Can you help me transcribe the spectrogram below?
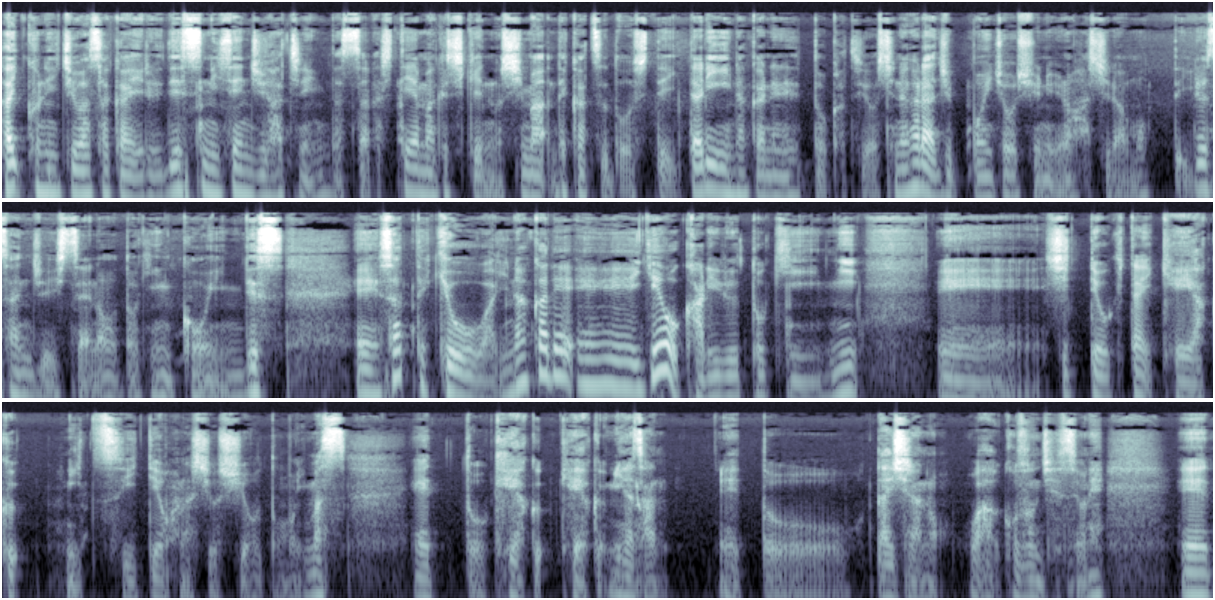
はい、こんにちは、坂井るです。2018年に脱サラして山口県の島で活動していたり、田舎でネットを活用しながら10本以上収入の柱を持っている31歳の元銀行員です。えー、さて今日は田舎で、えー、家を借りるときに、えー、知っておきたい契約についてお話をしようと思います。えっと、契約、契約、皆さん、えっと、大事なのはご存知ですよね。えっ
